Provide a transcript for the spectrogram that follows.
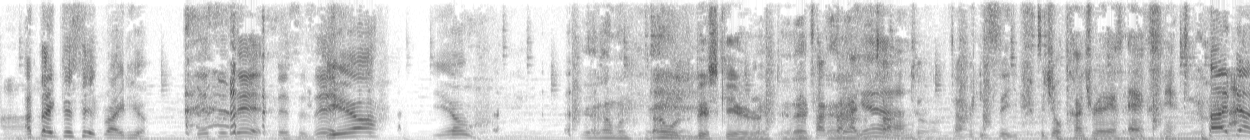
I think this it right here. This is it. This is it. Yeah, yeah. Yeah, that was, that was a bit scary right there. That, Talk that, about how uh, you Yeah. talking to him, Tommy. He see you with your country ass accent. I know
